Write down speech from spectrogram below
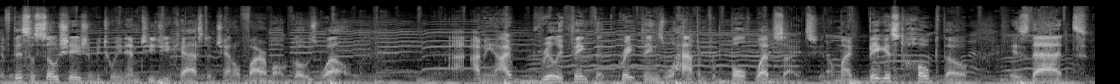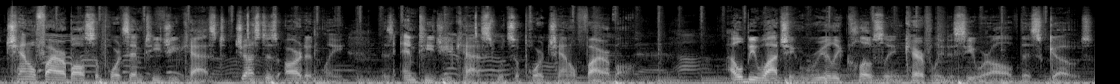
If this association between MTG Cast and Channel Fireball goes well, I mean, I really think that great things will happen for both websites. You know, my biggest hope, though, is that Channel Fireball supports MTG Cast just as ardently as MTG Cast would support Channel Fireball. I will be watching really closely and carefully to see where all of this goes.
